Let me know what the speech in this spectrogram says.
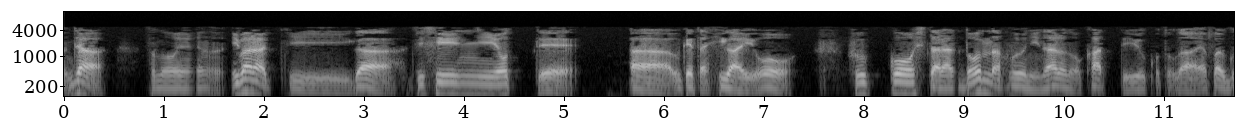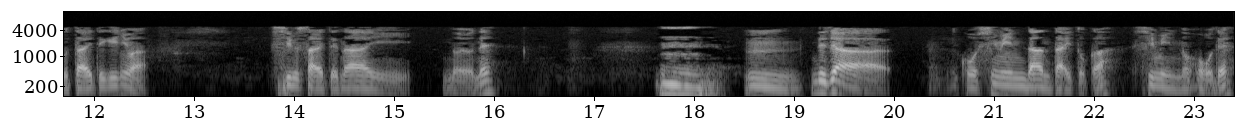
うん、じゃあ、その、うん茨城が地震によって、あー受けた被害を復興したらどんな風になるのかっていうことが、やっぱり具体的には記されてないのよね。うん。うん。で、じゃあ、こう市民団体とか市民の方で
